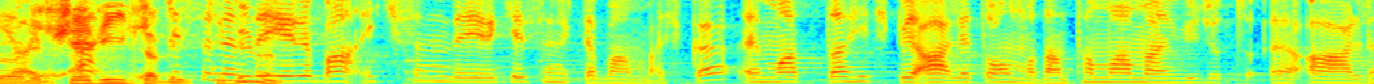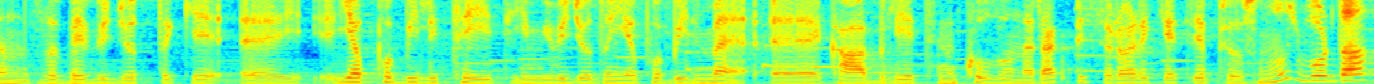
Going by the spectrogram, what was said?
Böyle bir şey Ya, değil tabii ki ikisinin değil mi? değeri, ba- ikisinin değeri kesinlikle bambaşka. E, matta hiçbir alet olmadan tamamen vücut e, ağırlığınızı ve vücuttaki e, yapabiliteyi diyeyim, vücudun yapabilme e, kabiliyetini kullanarak bir sürü hareket yapıyorsunuz. Burada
